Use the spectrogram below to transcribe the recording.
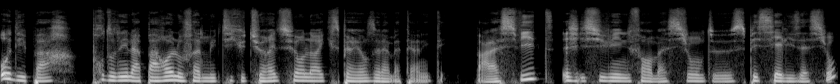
au départ pour donner la parole aux femmes multiculturelles sur leur expérience de la maternité. Par la suite, j'ai suivi une formation de spécialisation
